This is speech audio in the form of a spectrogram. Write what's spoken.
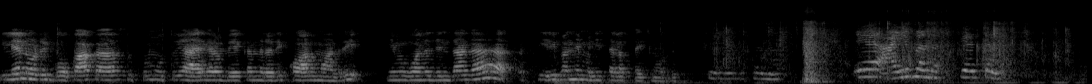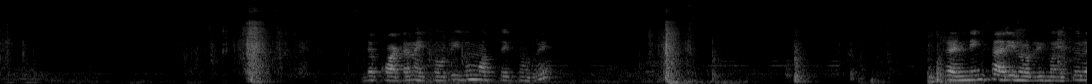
ಇಲ್ಲೇ ನೋಡ್ರಿ ಗೋಕಾಕ ಸುತ್ತಮುತ್ತ ಯಾರಿಗಾರ ಬೇಕಂದ್ರೆ ರೀ ಕಾಲ್ ಮಾಡ್ರಿ. ನಿಮಗೆ ಒಂದು ದಿನದಾಗ ಸೀರೆ ಬಂದು ನಿಮ್ಮ ಮನೆ ತಲುಪ್ತೈತೆ ನೋಡ್ರಿ. ಇದು ಕಾಟನ್ ಐತೆ ನೋಡ್ರಿ ಇದು ಮಸ್ತ್ ಐತೆ ನೋಡ್ರಿ. ಟ್ರೆಂಡಿಂಗ್ ಸಾರಿ ನೋಡ್ರಿ ಮೈಸೂರ.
